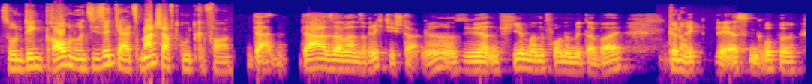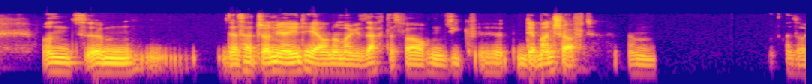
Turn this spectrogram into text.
so ein Ding brauchen und sie sind ja als Mannschaft gut gefahren. Da, da waren sie richtig stark, ne? Also sie hatten vier Mann vorne mit dabei, genau. direkt in der ersten Gruppe und ähm, das hat John ja hinterher auch nochmal gesagt, das war auch ein Sieg äh, der Mannschaft. Ähm, also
